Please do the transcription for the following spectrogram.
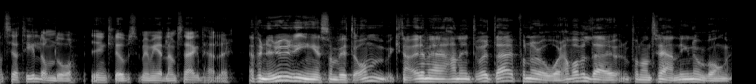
att säga till om då i en klubb som är medlemsägd heller. Ja, för nu är det ingen som vet om knappt. Eller men han har inte varit där på några år. Han var väl där på någon träning någon gång.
